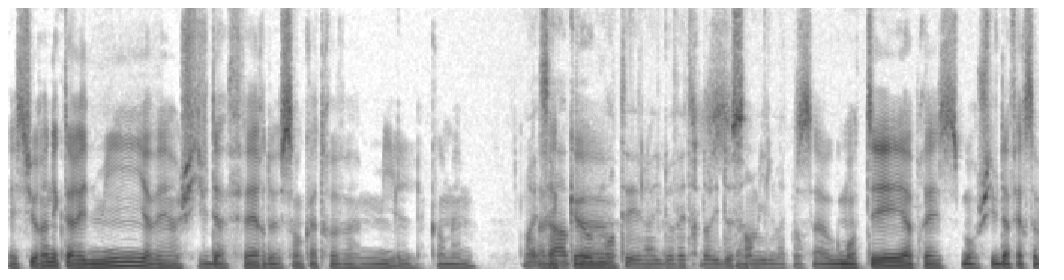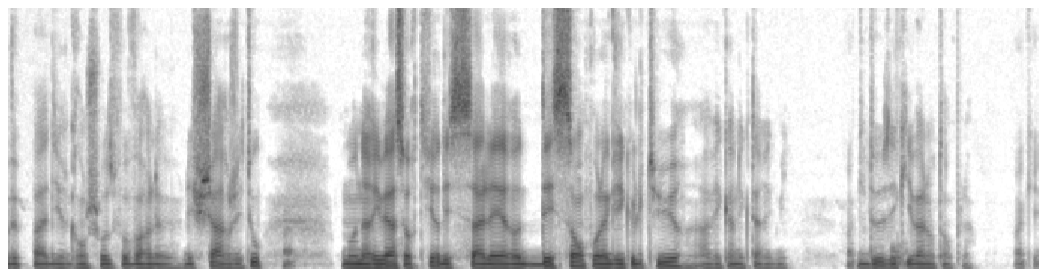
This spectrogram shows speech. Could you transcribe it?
Et sur un hectare et demi, il y avait un chiffre d'affaires de 180 000 quand même. Ouais, ça a un peu euh, augmenté, là. ils doivent être dans les ça- 200 000 maintenant. Ça a augmenté. Après, bon, chiffre d'affaires, ça veut pas dire grand-chose. Il faut voir le- les charges et tout. Ouais. Mais on arrivait à sortir des salaires décents pour l'agriculture avec un hectare et demi. Deux équivalents temps plein. Ok.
